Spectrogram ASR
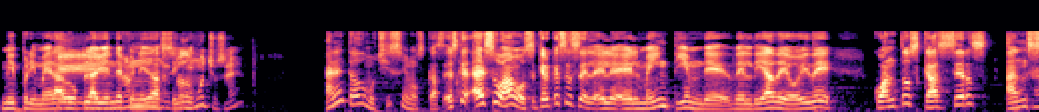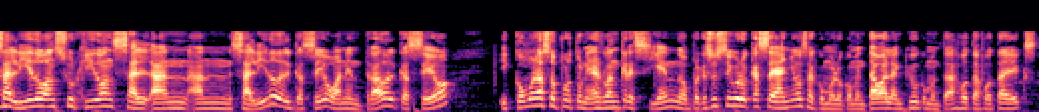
Mi primera dupla bien definida, sí. muchos, ¿eh? Han entrado muchísimos casters. Es que a eso vamos. Creo que ese es el, main team de, del día de hoy. De cuántos casters han salido, han surgido, han, han, salido del caseo o han entrado al caseo. Y cómo las oportunidades van creciendo. Porque eso es seguro que hace años, o como lo comentaba Lankiu, comentaba JJX,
